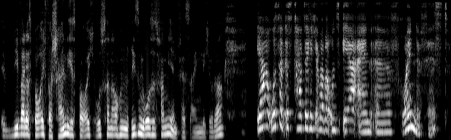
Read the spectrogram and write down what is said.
Äh, wie war das bei euch? Wahrscheinlich ist bei euch Ostern auch ein riesengroßes Familienfest eigentlich, oder? Ja, Ostern ist tatsächlich aber bei uns eher ein äh, Freundefest.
